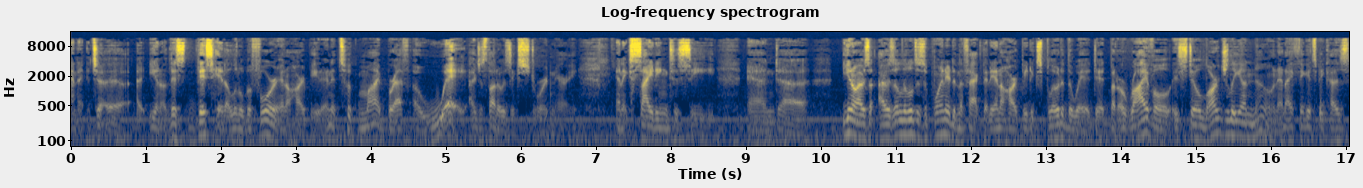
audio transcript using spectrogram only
and it, uh, you know this this hit a little before in a heartbeat, and it took my breath away. I just thought it was extraordinary and exciting to see, and. Uh, you know, I was I was a little disappointed in the fact that In a Heartbeat exploded the way it did, but Arrival is still largely unknown, and I think it's because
